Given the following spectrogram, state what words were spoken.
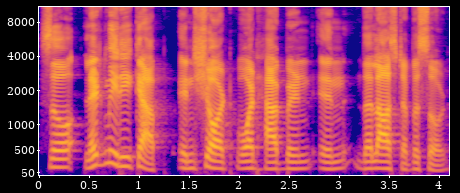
So, let me recap in short what happened in the last episode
